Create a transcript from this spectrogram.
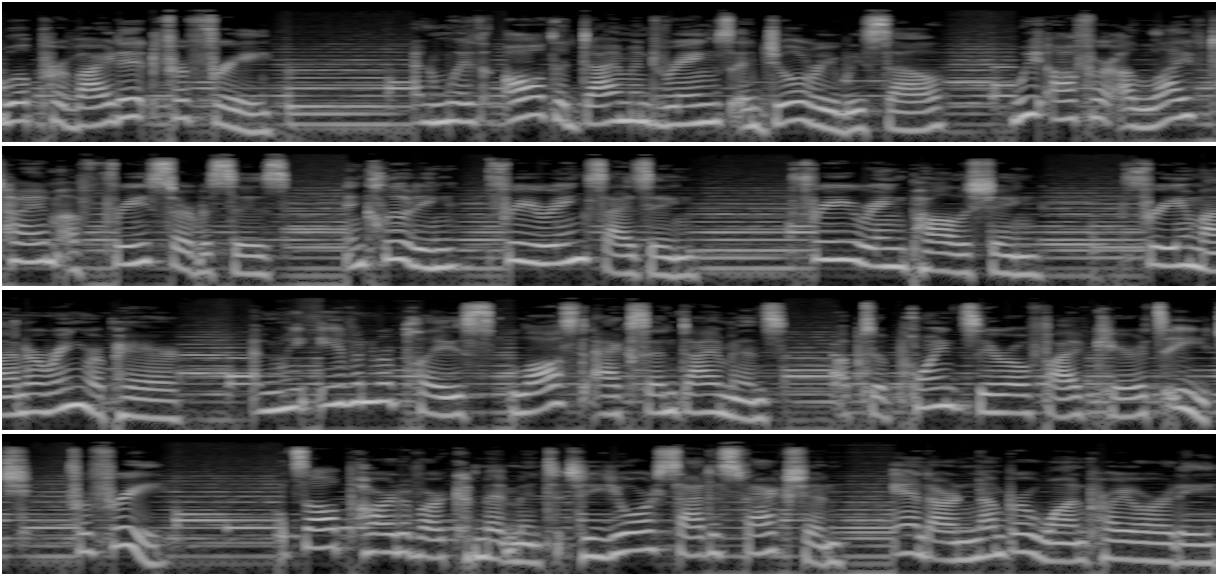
we'll provide it for free. And with all the diamond rings and jewelry we sell, we offer a lifetime of free services, including free ring sizing, free ring polishing, free minor ring repair, and we even replace lost accent diamonds up to 0.05 carats each for free. It's all part of our commitment to your satisfaction and our number one priority.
